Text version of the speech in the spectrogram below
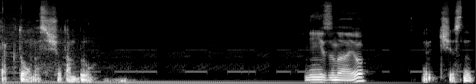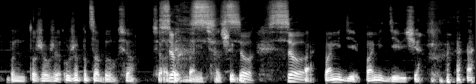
Так, кто у нас еще там был? Не знаю. Э, Честно, блин, тоже уже, уже подзабыл. Все, все, Всё, опять память отшибла. Все, все. Па- Память, память девичья.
